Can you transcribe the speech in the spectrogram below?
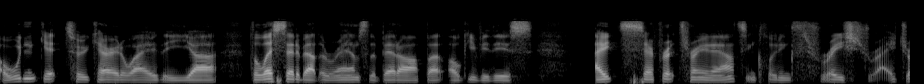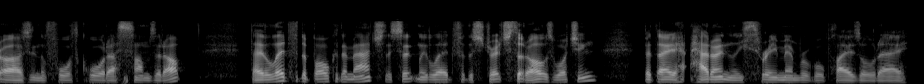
I wouldn't get too carried away. The uh, the less said about the Rams, the better. But I'll give you this: eight separate three and outs, including three straight drives in the fourth quarter, sums it up. They led for the bulk of the match. They certainly led for the stretch that I was watching, but they had only three memorable plays all day.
